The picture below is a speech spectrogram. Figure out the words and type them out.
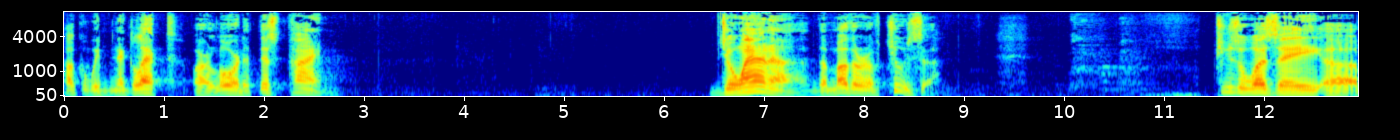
How could we neglect our Lord at this time? Joanna, the mother of Chuza, Chuza was a uh,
